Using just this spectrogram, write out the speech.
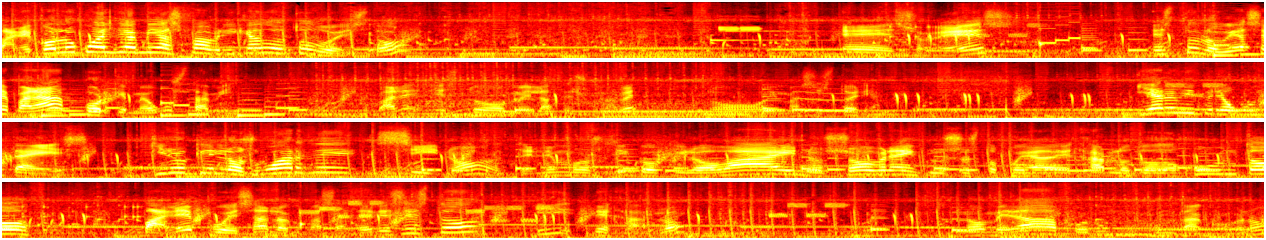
Vale, con lo cual ya me has fabricado todo esto Eso es Esto lo voy a separar porque me gusta a mí ¿Vale? Esto me lo haces una vez No hay más historia y ahora mi pregunta es ¿Quiero que los guarde? Sí, ¿no? Tenemos 5 kilobytes, nos sobra Incluso esto podría dejarlo todo junto Vale, pues ahora lo que vas a hacer es esto Y dejarlo No me da por un puntaco, ¿no?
